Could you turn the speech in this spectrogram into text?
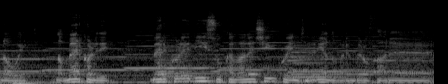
No, wait. No, mercoledì. Mercoledì su canale 5 in teoria dovrebbero fare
